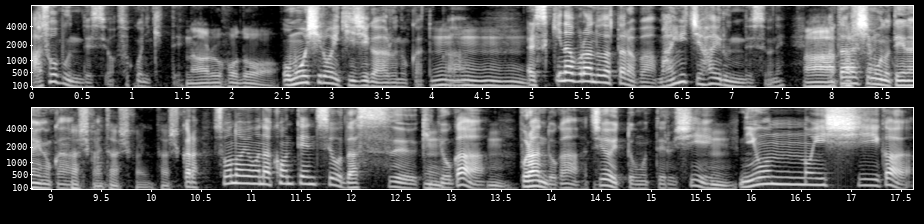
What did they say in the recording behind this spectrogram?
遊ぶんですよそこに来て。なるほど。面白い記事があるのかとか、うんうんうんうん。好きなブランドだったらば毎日入るんですよね。新しいもの出ないのかなと確かに確かに確かに。だからそのようなコンテンツを出す企業が、ブランドが強いと思ってるし、うん日本の医師が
